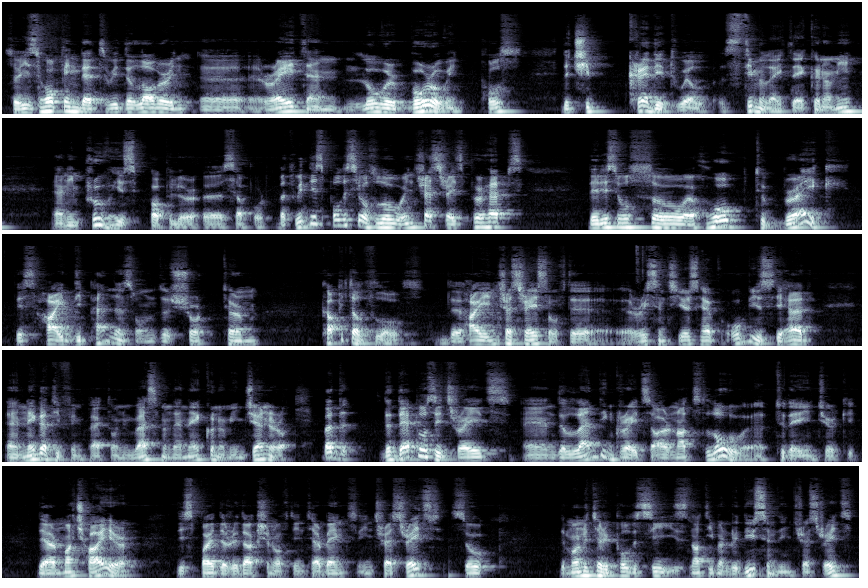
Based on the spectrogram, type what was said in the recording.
So he's hoping that with the lower uh, rate and lower borrowing costs, the cheap credit will stimulate the economy and improve his popular uh, support. But with this policy of low interest rates, perhaps there is also a hope to break this high dependence on the short term capital flows. The high interest rates of the recent years have obviously had a negative impact on investment and economy in general. But the deposit rates and the lending rates are not low uh, today in Turkey. They are much higher despite the reduction of the interbank interest rates. So the monetary policy is not even reducing the interest rates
